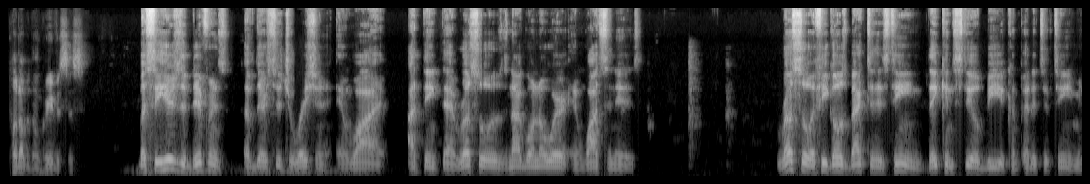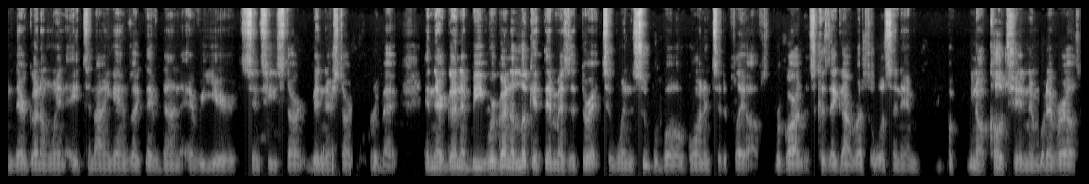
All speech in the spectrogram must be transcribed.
put up with them grievances. But see, here's the difference of their situation and why I think that Russell is not going nowhere and Watson is. Russell, if he goes back to his team, they can still be a competitive team, and they're gonna win eight to nine games like they've done every year since he started been their starting quarterback. And they're gonna be, we're gonna look at them as a threat to win the Super Bowl going into the playoffs, regardless, because they got Russell Wilson and you know coaching and whatever else.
